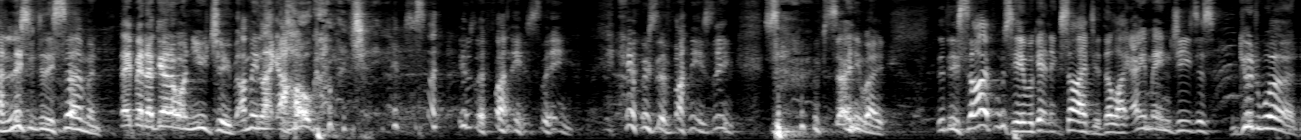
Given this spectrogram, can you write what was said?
and listen to this sermon. They better go on YouTube. I mean, like a whole commentary. it was the funniest thing. It was the funniest thing. So, so anyway, the disciples here were getting excited. They're like, Amen, Jesus, good word.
